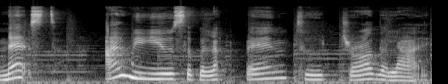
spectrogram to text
Next, I will use a black pen to draw the line.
